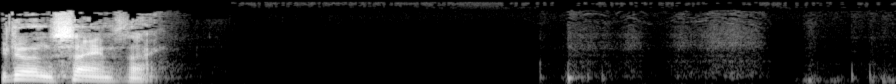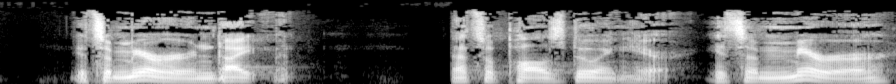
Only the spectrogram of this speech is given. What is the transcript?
You're doing the same thing. It's a mirror indictment. That's what Paul's doing here. It's a mirror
